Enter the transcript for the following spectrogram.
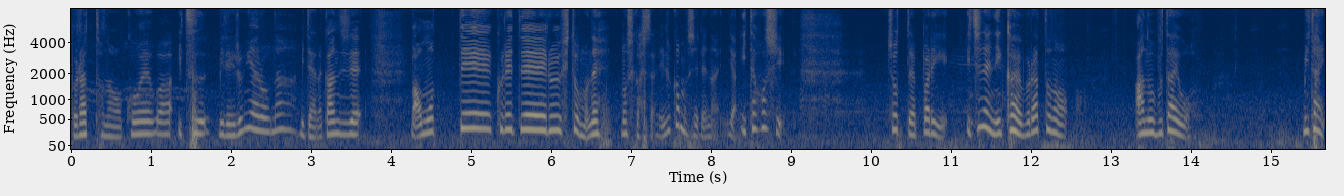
ー、ブラッドの公演はいつ見れるんやろうなみたいな感じで、まあ、思ってくれてる人もねもしかしたらいるかもしれない。いやいてほしい。ちょっとやっぱり1年に1回ブラッドのあの舞台を見たい、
